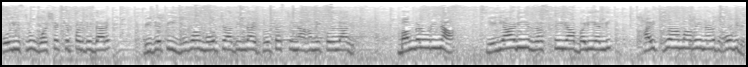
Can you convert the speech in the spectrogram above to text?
ಪೊಲೀಸರು ವಶಕ್ಕೆ ಪಡೆದಿದ್ದಾರೆ. ಬಿಜೆಪಿ ಯುವ ಮೋರ್ಚಾದಿಂದ ಈ ಪ್ರೊಟೆಸ್ಟ್ ಅನ್ನು ಹಮ್ಮಿಕೊಳ್ಳಲಾಗಿದೆ. ಮಂಗಳೂರಿನ ಎಯಾಡಿ ರಸ್ತೆಯ ಬಳಿಯಲ್ಲಿ ಹೈಡ್ರಾಮಾವೇ ನಡೆದು ಹೋಗಿದೆ.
